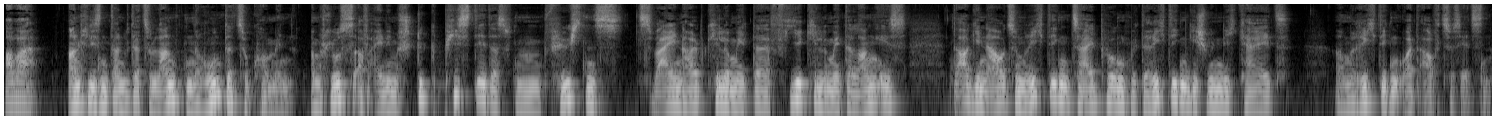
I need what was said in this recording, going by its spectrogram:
Aber anschließend dann wieder zu landen, runterzukommen, am Schluss auf einem Stück Piste, das höchstens zweieinhalb Kilometer, vier Kilometer lang ist, da genau zum richtigen Zeitpunkt mit der richtigen Geschwindigkeit am richtigen Ort aufzusetzen.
